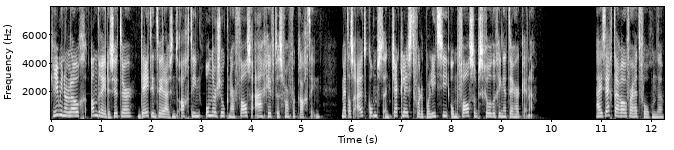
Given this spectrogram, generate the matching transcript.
Criminoloog André de Zutter deed in 2018 onderzoek naar valse aangiftes van verkrachting, met als uitkomst een checklist voor de politie om valse beschuldigingen te herkennen. Hij zegt daarover het volgende.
